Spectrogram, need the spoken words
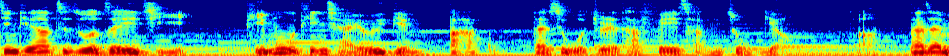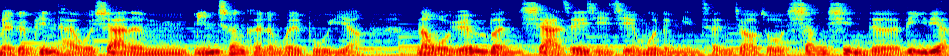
今天要制作这一集，题目听起来有一点八股，但是我觉得它非常重要啊。那在每个平台我下的名称可能会不一样。那我原本下这一集节目的名称叫做《相信的力量》，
